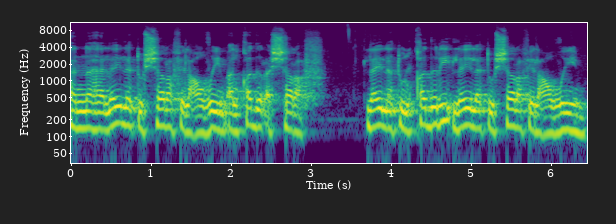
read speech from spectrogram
أنها ليلة الشرف العظيم القدر الشرف. ليلة القدر ليلة الشرف العظيم.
